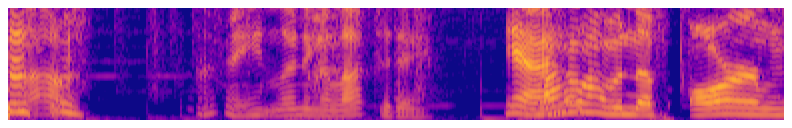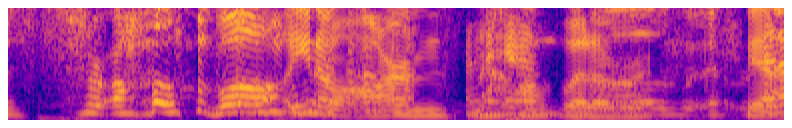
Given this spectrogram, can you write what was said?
Wow. All right. I'm learning a lot today. Yeah. I I don't hope- have enough arms for all of them. Well, you know, arms, mouth, whatever. balls, whatever. Yeah. And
